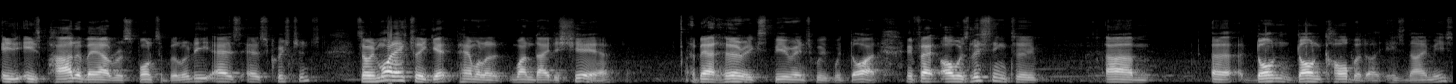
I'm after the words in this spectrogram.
is, is part of our responsibility as, as Christians. So we might actually get Pamela one day to share about her experience with, with diet. In fact, I was listening to um, uh, Don, Don Colbert, uh, his name is.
